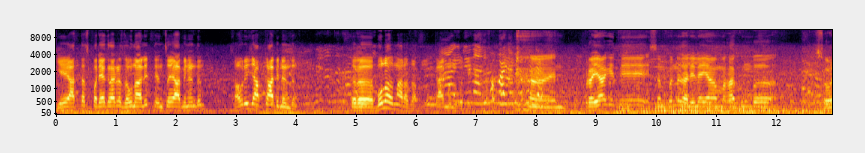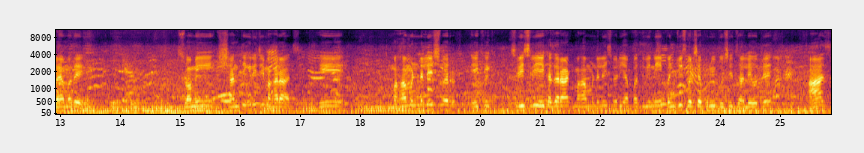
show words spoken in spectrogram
हे आत्ताच पर्यागराला जाऊन आलेत. त्यांचंही अभिनंदन. सावरेजी आपका अभिनंदन. तर बोला महाराज आपलं काय म्हणू होते प्रयाग येथे संपन्न झालेल्या या महाकुंभ सोहळ्यामध्ये स्वामी शांतिगिरीजी महाराज हे महामंडलेश्वर एक एक श्री श्री एक हजार आठ महामंडलेश्वर या पदवीने पंचवीस वर्षापूर्वी भूषित झाले होते. आज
